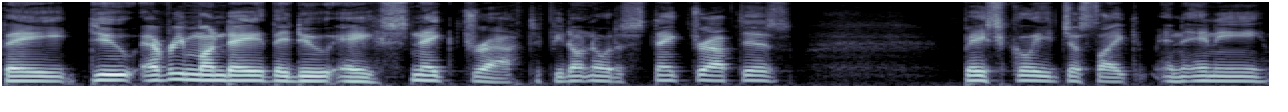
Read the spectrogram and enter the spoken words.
they do every Monday, they do a snake draft. If you don't know what a snake draft is, basically just like in any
